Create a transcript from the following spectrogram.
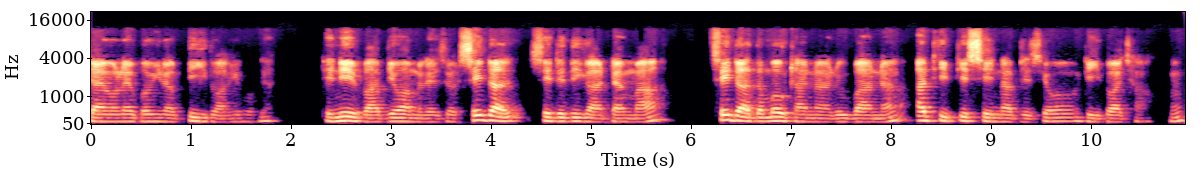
တိုင်အောင်လဲဘုန်းကြီးတော့ပြီးသွားပြီပေါ့ဗျာဒီနေ့ဗာပြောရမလဲဆိုစိတ်တစေတသိကဓမ္မစိတ်တသမုဋ္ဌာနာရူပနာအဋ္ဌိပစ္စေနာပစ္စယောဒီသွားချောင်းနော်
